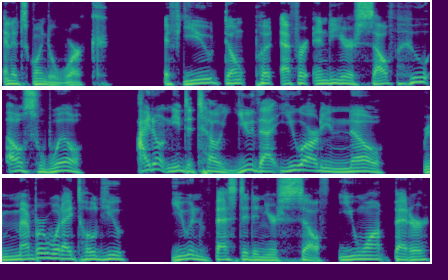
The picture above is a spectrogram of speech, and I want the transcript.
and it's going to work. If you don't put effort into yourself, who else will? I don't need to tell you that. You already know. Remember what I told you you invested in yourself. You want better.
